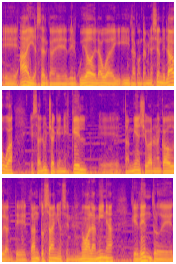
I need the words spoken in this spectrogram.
eh, hay acerca del cuidado del agua y, la contaminación del agua, esa lucha que en Esquel también llevaron a cabo durante tantos años en el no a la mina, que dentro de,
